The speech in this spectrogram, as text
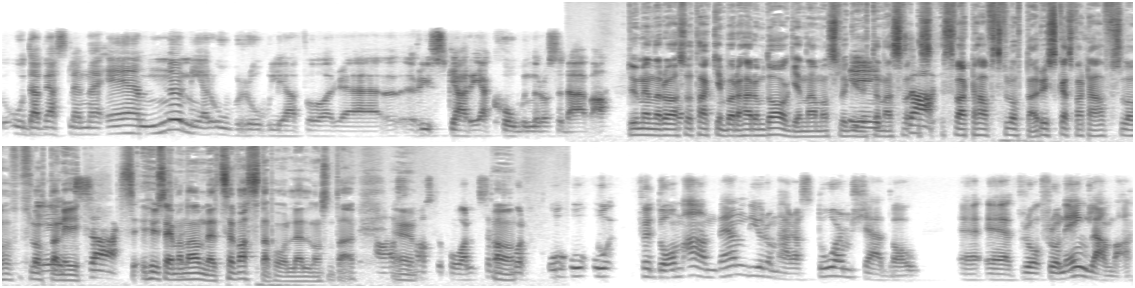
och där västländerna är ännu mer oroliga för eh, ryska reaktioner och sådär va. Du menar då alltså attacken bara häromdagen när man slog ut den här svarta havsflottan, ryska svarta havsflottan Exakt. i, hur säger man namnet, Sevastopol eller något sånt där? Ja, eh, Sevastopol. Sevastopol. Ja. Och, och, och, för de använder ju de här Storm Shadow eh, eh, från, från England va,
